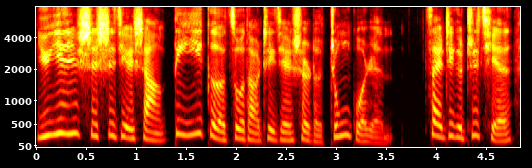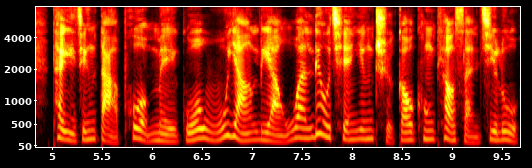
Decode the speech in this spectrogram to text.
余音是世界上第一个做到这件事的中国人。在这个之前，他已经打破美国无氧两万六千英尺高空跳伞记录、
